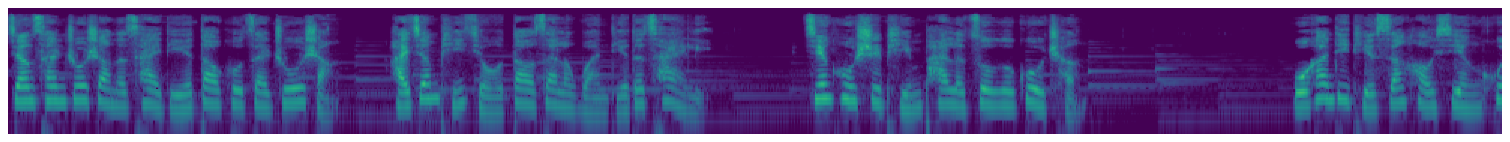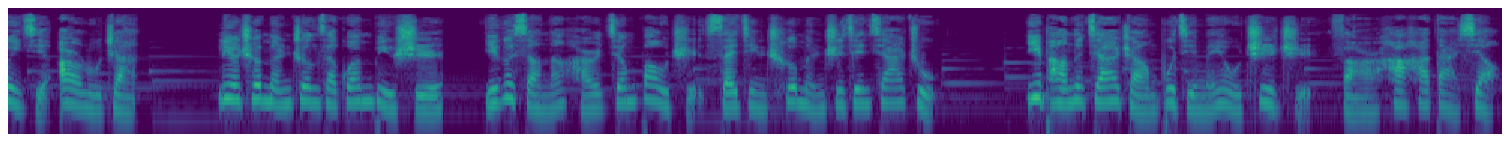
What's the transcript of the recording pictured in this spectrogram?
将餐桌上的菜碟倒扣在桌上，还将啤酒倒在了碗碟的菜里。监控视频拍了作恶过程。武汉地铁三号线惠济二路站，列车门正在关闭时，一个小男孩将报纸塞进车门之间夹住，一旁的家长不仅没有制止，反而哈哈大笑。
